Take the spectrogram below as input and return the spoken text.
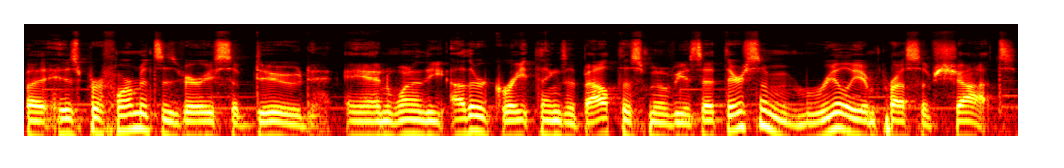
But his performance is very subdued, and one of the other great things about this movie is that there's some really impressive shots,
